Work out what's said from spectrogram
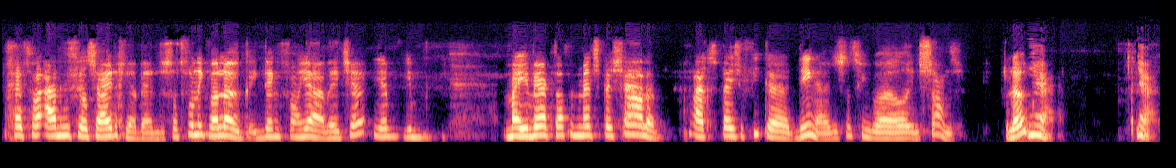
geeft wel aan hoe veelzijdig jij bent. Dus dat vond ik wel leuk. Ik denk van ja, weet je, je, je maar je werkt altijd met speciale, eigenlijk specifieke dingen. Dus dat vind ik wel heel interessant. Leuk? Ja. ja.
